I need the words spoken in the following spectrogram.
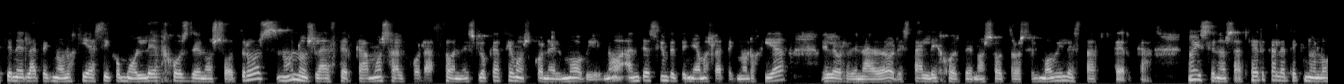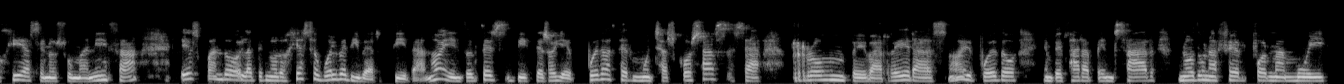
tener la tecnología así como lejos de nosotros, ¿no? Nos la acercamos al corazón. Es lo que hacemos con el móvil, ¿no? Antes siempre teníamos la tecnología, el ordenador está lejos de nosotros, el móvil está cerca, ¿no? Y se nos acerca la tecnología, se nos humaniza, es cuando la tecnología se vuelve divertida, ¿no? Y entonces dices, oye, puedo hacer muchas cosas, o sea, rompe barreras ¿no? y puedo empezar a pensar no de una forma muy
